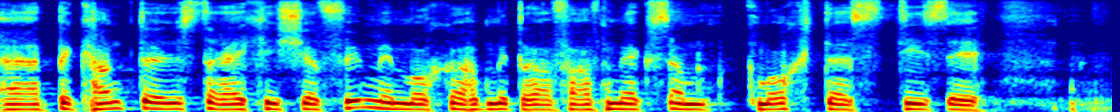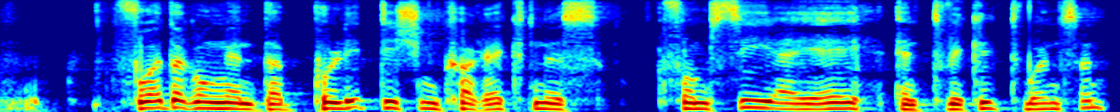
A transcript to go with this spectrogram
Ein bekannter österreichischer Filmemacher hat mich darauf aufmerksam gemacht, dass diese Forderungen der politischen Korrektness vom CIA entwickelt worden sind.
